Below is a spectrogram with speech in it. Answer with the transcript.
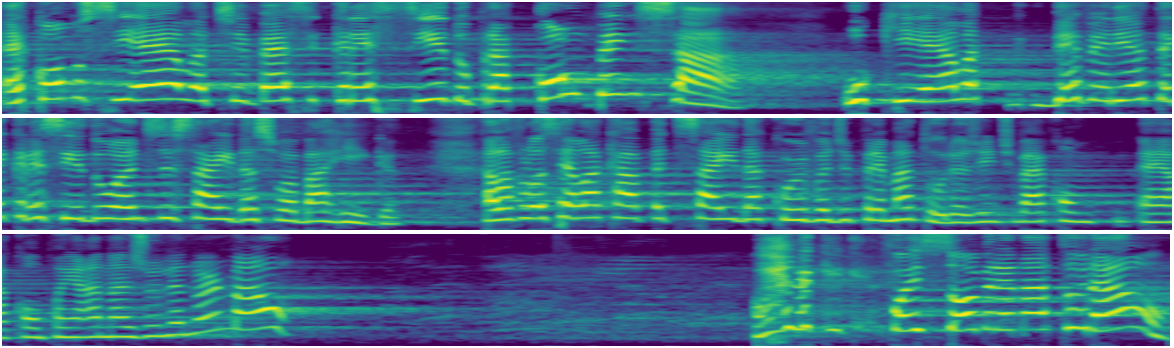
É como se ela tivesse crescido para compensar o que ela deveria ter crescido antes de sair da sua barriga. Ela falou assim: ela acaba de sair da curva de prematura. A gente vai é, acompanhar na Júlia normal. Olha que foi sobrenatural.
